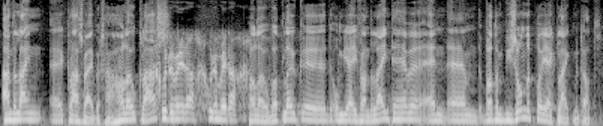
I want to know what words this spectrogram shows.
Aan de lijn eh, Klaas Wijbinga. Hallo Klaas. Goedemiddag, goedemiddag. Hallo, wat leuk eh, om je even aan de lijn te hebben. En ehm, wat een bijzonder project lijkt me dat.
